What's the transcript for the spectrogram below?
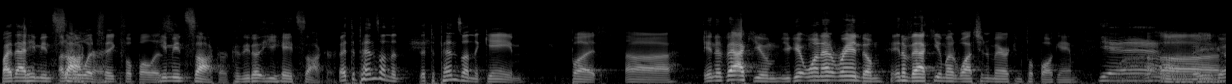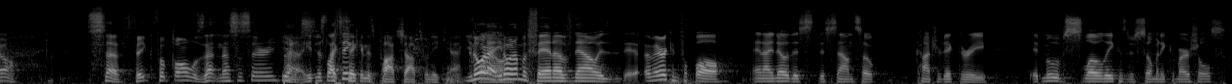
By that he means I soccer. don't know what fake football is. He means soccer because he do, he hates soccer. That depends on the that depends on the game, but uh, In a vacuum, you get one at random. in a vacuum, I'd watch an American football game. Yeah. Oh, there Uh, you go. Seth. Fake football was that necessary? I know, Yes. he just I likes think- taking his pot shots when he can. You know what? I, you know what I'm a fan of now is uh, American football, and I know this this sounds so contradictory. It moves slowly because there's so many commercials.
